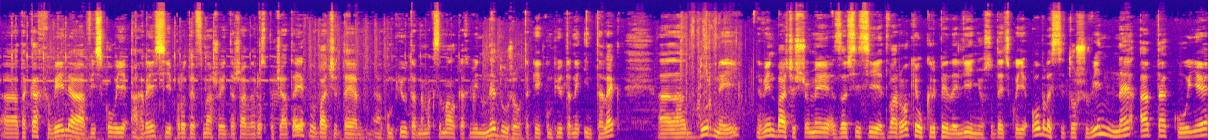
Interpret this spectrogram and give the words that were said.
е, така хвиля військової агресії проти нашої держави розпочата. Як ви бачите, е, комп'ютер на максималках він не дуже такий комп'ютерний інтелект. е, Дурний. Він бачить, що ми за всі ці два роки укріпили лінію Судецької області, тож він не атакує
